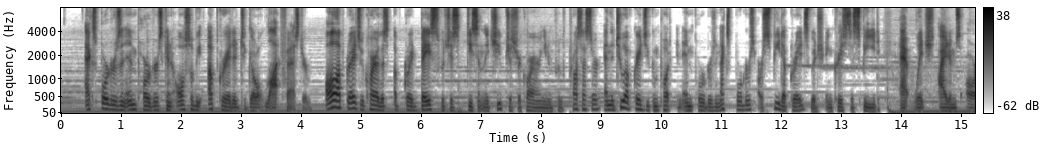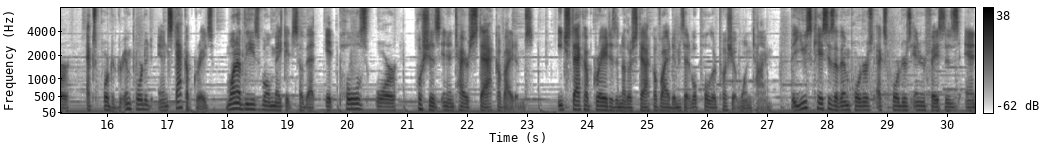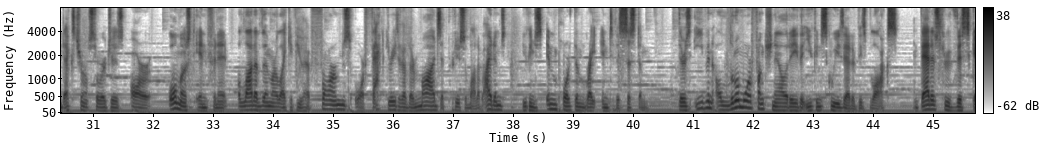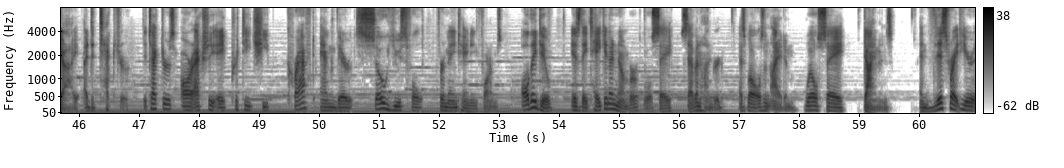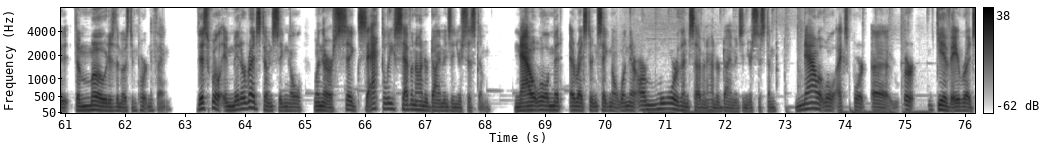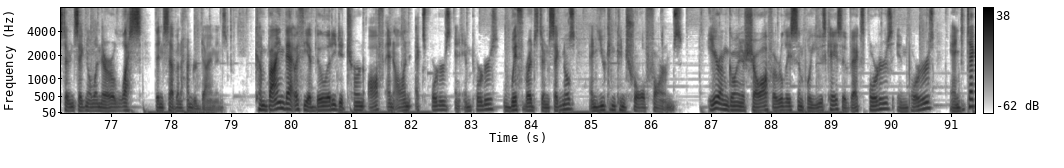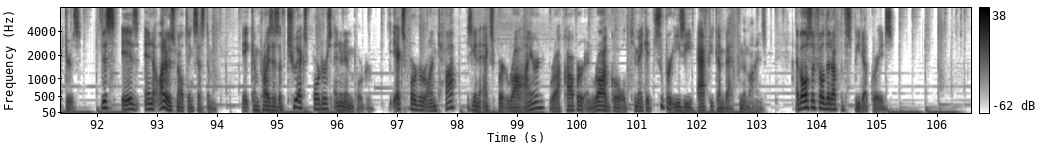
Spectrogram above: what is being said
Exporters and importers can also be upgraded to go a lot faster. All upgrades require this upgrade base, which is decently cheap, just requiring an improved processor, and the two upgrades you can put in importers and exporters are speed upgrades, which increase the speed at which items are exported or imported, and stack upgrades. One of these will make it so that it pulls or pushes an entire stack of items. Each stack upgrade is another stack of items that will pull or push at one time. The use cases of importers, exporters, interfaces, and external storages are almost infinite. A lot of them are like if you have farms or factories with other mods that produce a lot of items, you can just import them right into the system. There's even a little more functionality that you can squeeze out of these blocks, and that is through this guy, a detector. Detectors are actually a pretty cheap craft, and they're so useful for maintaining farms. All they do is they take in a number, we'll say 700, as well as an item, we'll say diamonds. And this right here, the mode is the most important thing. This will emit a redstone signal when there are exactly 700 diamonds in your system. Now it will emit a redstone signal when there are more than 700 diamonds in your system. Now it will export, uh, or give a redstone signal when there are less than 700 diamonds. Combine that with the ability to turn off and on exporters and importers with redstone signals, and you can control farms. Here I'm going to show off a really simple use case of exporters, importers, and detectors. This is an auto smelting system. It comprises of two exporters and an importer. The exporter on top is going to export raw iron, raw copper, and raw gold to make it super easy after you come back from the mines. I've also filled it up with speed upgrades.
